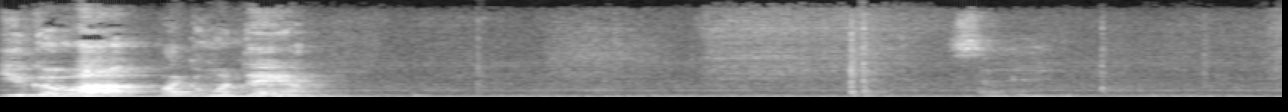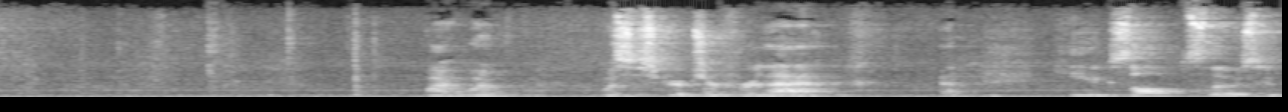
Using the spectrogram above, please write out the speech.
You go up by going down. So good. Why, what, what's the scripture for that? He exalts those who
